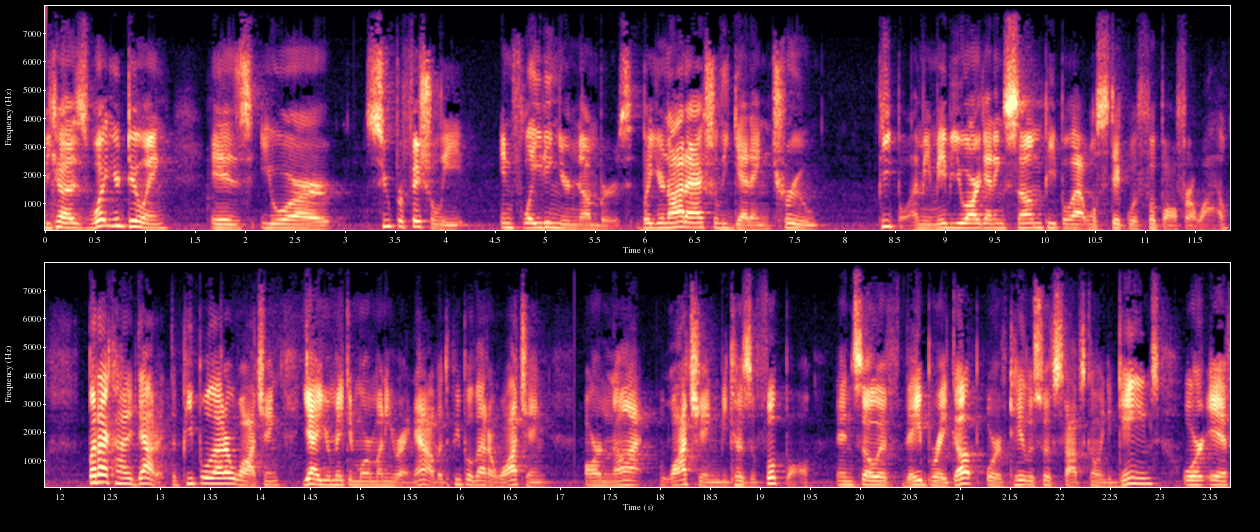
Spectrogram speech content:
Because what you're doing is you're superficially inflating your numbers, but you're not actually getting true people. I mean, maybe you are getting some people that will stick with football for a while, but I kind of doubt it. The people that are watching, yeah, you're making more money right now, but the people that are watching are not watching because of football. And so if they break up, or if Taylor Swift stops going to games, or if,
